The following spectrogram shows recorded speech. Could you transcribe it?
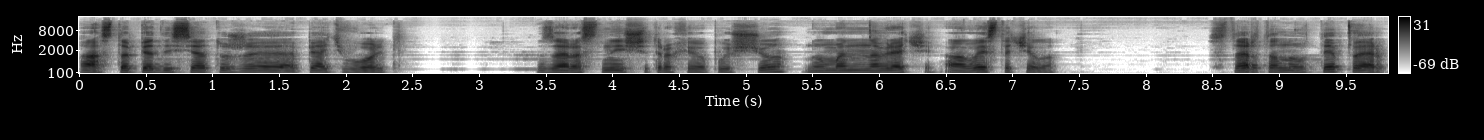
А, 150 уже 5 вольт. Зараз нижче трохи опущу. Ну, у мене навряд чи. А, вистачило. Стартанув. Тепер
